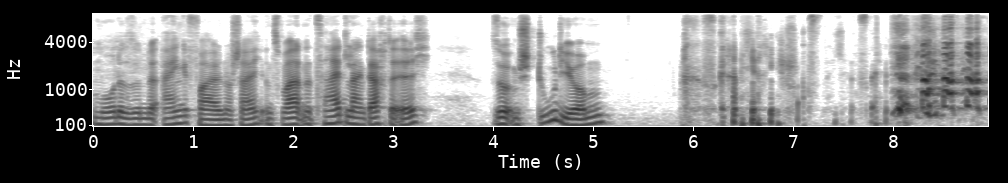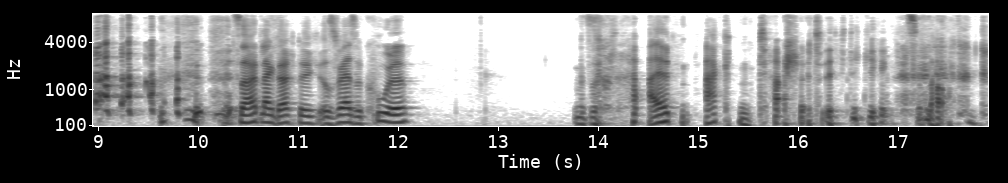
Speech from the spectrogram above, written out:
Modesünde eingefallen wahrscheinlich. Und zwar eine Zeit lang dachte ich, so im Studium, das kann ich eigentlich fast nicht erzählen. eine Zeit lang dachte ich, es wäre so cool, mit so einer alten Aktentasche durch die Gegend zu laufen.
